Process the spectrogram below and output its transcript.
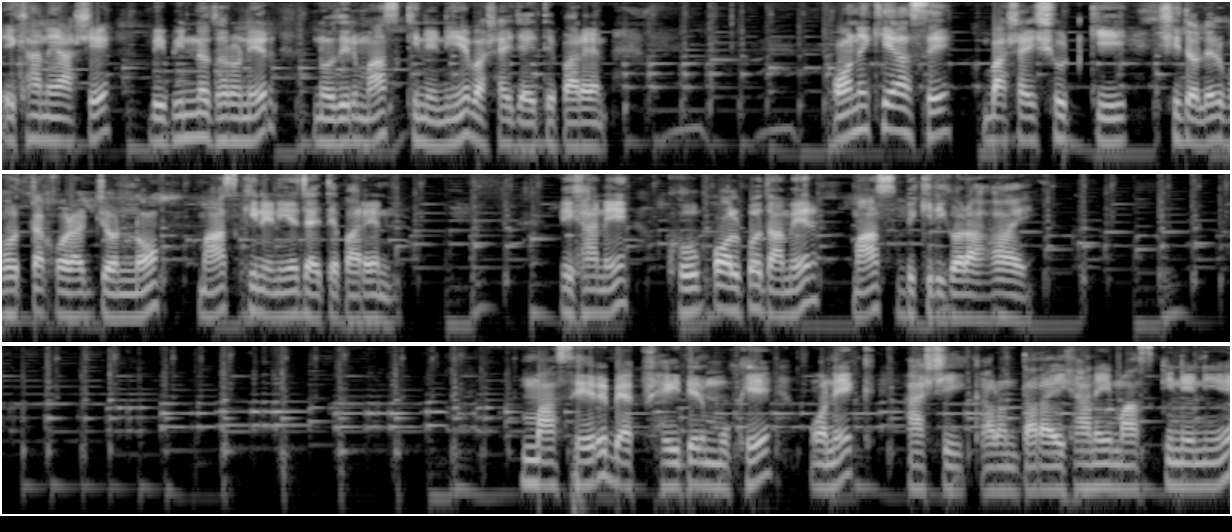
এখানে আসে বিভিন্ন ধরনের নদীর মাছ কিনে নিয়ে বাসায় যাইতে পারেন। অনেকে আছে বাসায় শুটকি, শীতলের ভর্তা করার জন্য মাছ কিনে নিয়ে যাইতে পারেন। এখানে খুব অল্প দামের মাছ বিক্রি করা হয়। মাছের ব্যবসায়ীদের মুখে অনেক হাসি, কারণ তারা এখানেই মাছ কিনে নিয়ে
